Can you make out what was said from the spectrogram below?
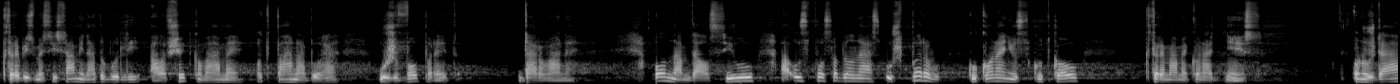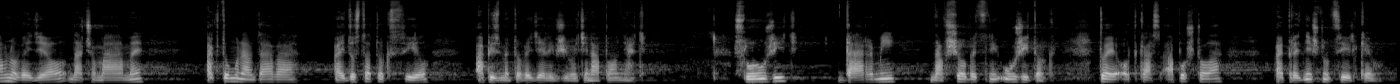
ktoré by sme si sami nadobudli, ale všetko máme od Pána Boha už vopred darované. On nám dal silu a uspôsobil nás už prv ku konaniu skutkov, ktoré máme konať dnes. On už dávno vedel, na čo máme a k tomu nám dáva aj dostatok síl, aby sme to vedeli v živote naplňať. Slúžiť darmi na všeobecný úžitok. To je odkaz Apoštola aj pre dnešnú církev.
